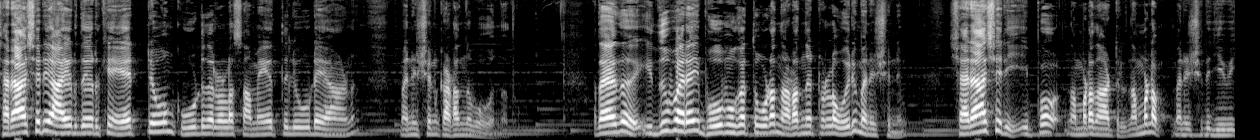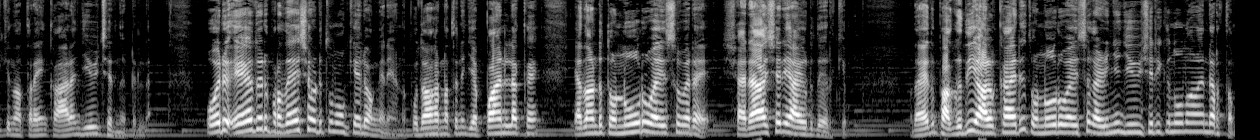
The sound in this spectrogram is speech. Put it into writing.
ശരാശരി ആയുർദൈർഘ്യം ഏറ്റവും കൂടുതലുള്ള സമയത്തിലൂടെയാണ് മനുഷ്യൻ കടന്നു പോകുന്നത് അതായത് ഇതുവരെ ഭൂമുഖത്തൂടെ നടന്നിട്ടുള്ള ഒരു മനുഷ്യനും ശരാശരി ഇപ്പോൾ നമ്മുടെ നാട്ടിൽ നമ്മുടെ മനുഷ്യർ ജീവിക്കുന്ന അത്രയും കാലം ജീവിച്ചിരുന്നിട്ടില്ല. ഒരു ഏതൊരു പ്രദേശം എടുത്തു നോക്കിയാലും അങ്ങനെയാണ്. ഇപ്പോൾ ഉദാഹരണത്തിന് ജപ്പാനിലൊക്കെ ഏതാണ്ട് തൊണ്ണൂറ് വയസ്സ് വരെ ശരാശരി ആയുർദൈർഘ്യം അതായത് പകുതി ആൾക്കാർ തൊണ്ണൂറ് വയസ്സ് കഴിഞ്ഞ് ജീവിച്ചിരിക്കുന്നു എന്നാണ് എന്റെ അർത്ഥം.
